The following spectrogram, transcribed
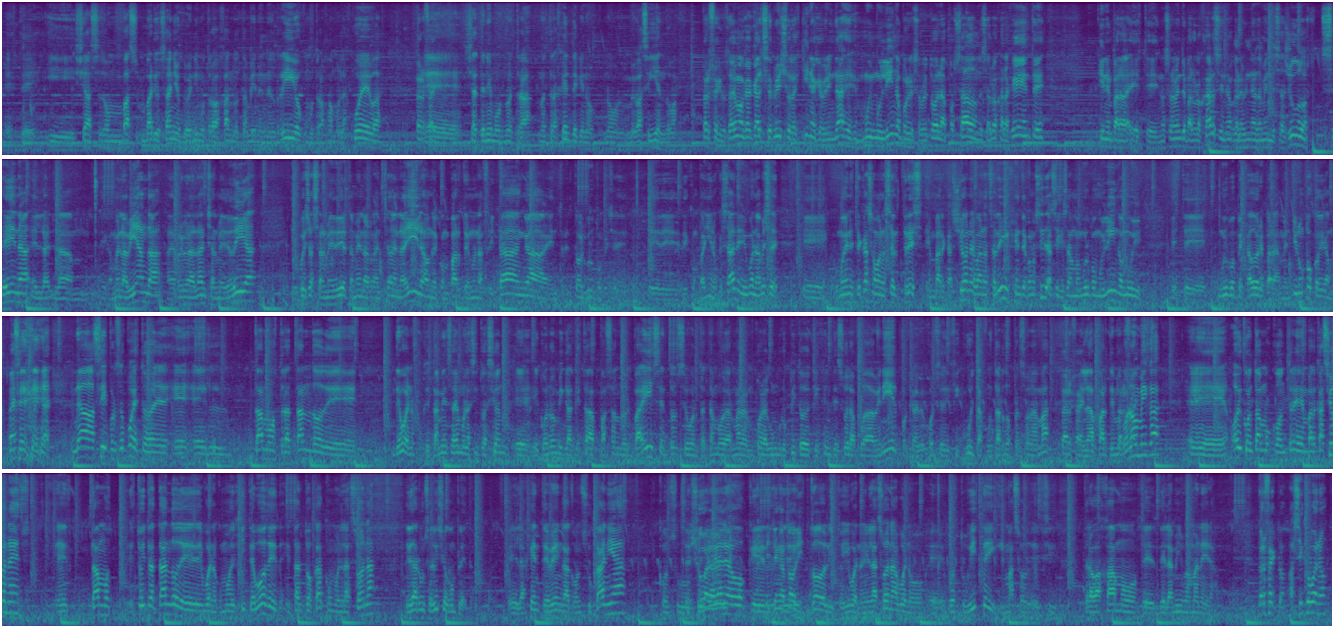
Este, y ya son varios años que venimos trabajando también en el río, como trabajamos en las cuevas. Perfecto. Eh, ya tenemos nuestra, nuestra gente que nos, nos- me va siguiendo. va. Perfecto, sabemos que acá el servicio de esquina que brindás es muy muy lindo porque sobre todo la posada donde se aloja la gente, tienen para, este, no solamente para alojarse, sino que les brindan también desayunos, cena, el- la, la, la vianda arriba de la lancha al mediodía y después ya al mediodía también la ranchada en la isla donde comparten una fritanga entre todo el grupo que se, de, de- de compañeros que salen y bueno, a veces, eh, como en este caso van a ser tres embarcaciones, van a salir gente conocida, así que se arma un grupo muy lindo, muy, este, un grupo de pescadores para mentir un poco, digamos. ¿eh? no, sí, por supuesto. eh, el- estamos tratando de, de, bueno, que también sabemos la situación económica que está pasando el país, entonces, bueno, tratamos de armar a lo mejor algún grupito de que gente sola pueda venir, porque a lo mejor se dificulta juntar dos personas más Perfecto, en la parte perfecto. económica. Hoy contamos con tres embarcaciones. estamos, estoy tratando de, de, bueno, como dijiste vos, de, de tanto acá como en la zona, de dar un servicio completo. Que la gente venga con su caña, con su señuelo, lancha y tenga todo listo. Todo listo. Y bueno, en la zona, bueno, eh, vos estuviste y, y más o eh, trabajamos de, de la misma manera. Perfecto, así que bueno,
